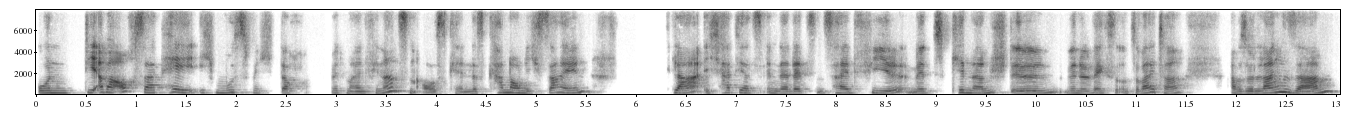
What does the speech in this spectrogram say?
Und die aber auch sagt, hey, ich muss mich doch mit meinen Finanzen auskennen. Das kann doch nicht sein, Klar, ich hatte jetzt in der letzten Zeit viel mit Kindern stillen, Windelwechsel und so weiter. Aber so langsam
